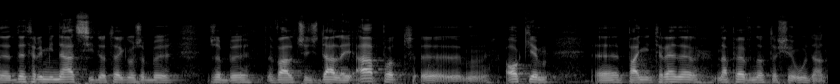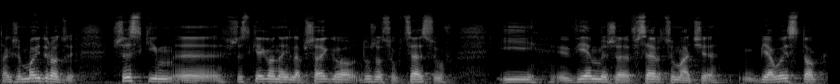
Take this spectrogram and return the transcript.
e, determinacji do tego, żeby, żeby walczyć dalej, a pod e, okiem e, pani trener na pewno to się uda. Także moi drodzy, wszystkim e, wszystkiego najlepszego, dużo sukcesów i wiemy, że w sercu macie Białystok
